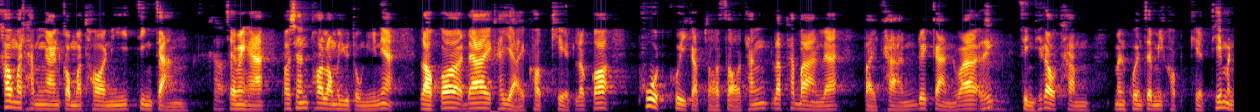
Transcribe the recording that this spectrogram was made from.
เข้ามาทำงานกรมทนี้จริงจังครับใช่ไหมคะเพราะฉะนั้นพอเรามาอยู่ตรงนี้เนี่ยเราก็ได้ขยายขอบเขต แล้วก็พูดคุยกับสสทั้งรัฐบาลและฝ่ายค้านด้วยกันว่าเฮ้ยอืมสิ่งที่เราทำมันควรจะมีขอบเขตที่มัน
